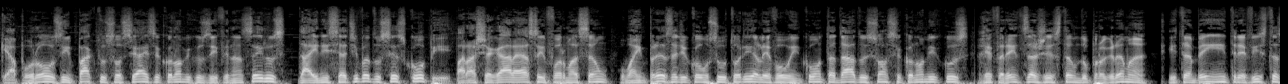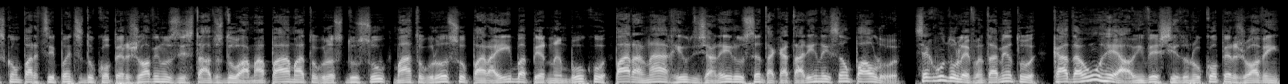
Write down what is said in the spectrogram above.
que apurou os impactos sociais, econômicos e financeiros da iniciativa do Sescope. Para chegar a essa informação, uma empresa de consultoria levou em conta dados socioeconômicos referentes à gestão do programa e também entrevistas entrevistas com participantes do Cooper Jovem nos estados do Amapá, Mato Grosso do Sul, Mato Grosso, Paraíba, Pernambuco, Paraná, Rio de Janeiro, Santa Catarina e São Paulo. Segundo o levantamento, cada um real investido no Cooper Jovem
